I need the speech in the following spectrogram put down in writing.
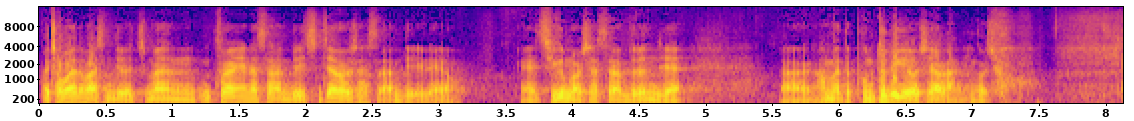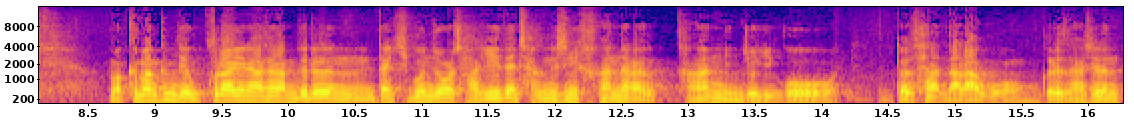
뭐 저번에도 말씀드렸지만 우크라이나 사람들이 진짜 러시아 사람들이래요. 예, 지금 러시아 사람들은 이제 어, 한마디로 본토적인 러시아가 아닌 거죠. 뭐 그만큼 이제 우크라이나 사람들은 일단 기본적으로 자기에 대한 자긍심이 강한 나라, 강한 민족이고 또 사람 나라고 그래서 사실은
